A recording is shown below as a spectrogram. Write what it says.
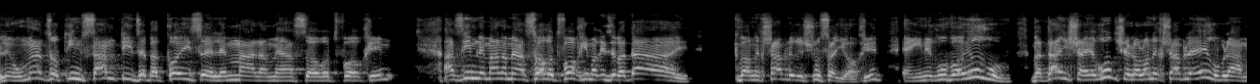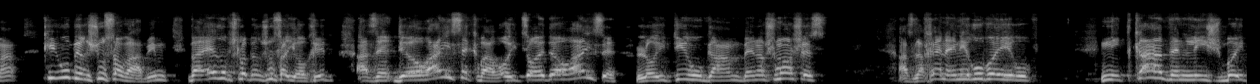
לעומת זאת, אם שמתי את זה בקויסה למעלה מעשור טפוחים, אז אם למעלה מעשור טפוחים, הרי זה ודאי כבר נחשב לרישוס היוחיד, אין עירוב או עירוב. ודאי שהעירוב שלו לא נחשב לעירוב, למה? כי הוא ברשוס הרבים, והעירוב שלו ברשוס היוחיד, אז זה דאורייסה כבר, או יצואה דאורייסה, לא התירו גם בין השמושס. אז לכן אין עירוב או עירוב. נתכוון לשבוית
